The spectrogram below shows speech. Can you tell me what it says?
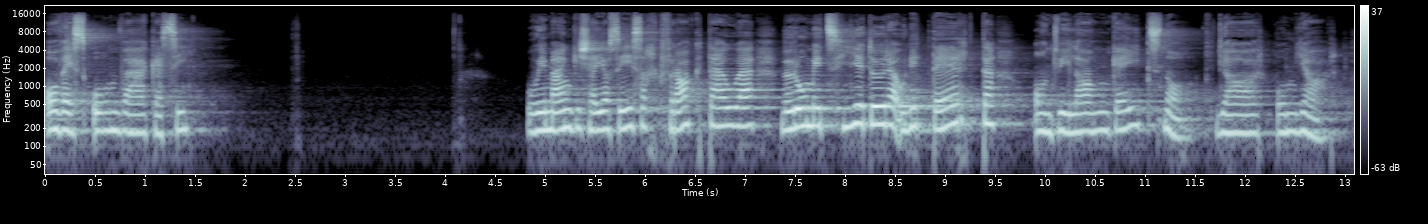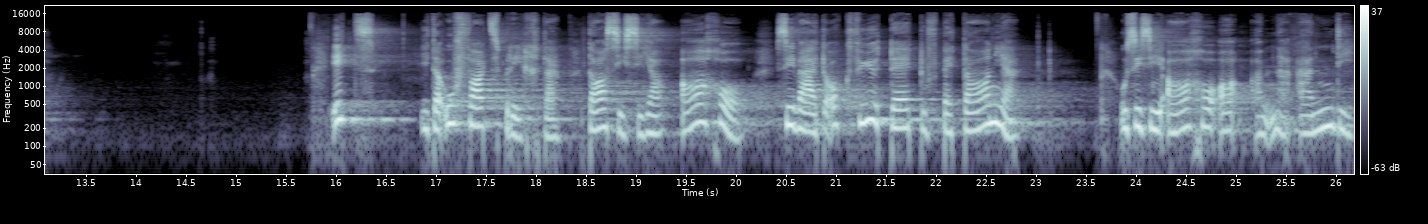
auch wenn es Umwege sind. Und wie manchmal haben ja sie sich gefragt, auch, warum jetzt hier durch und nicht dort und wie lang geht's noch, Jahr um Jahr. Jetzt, in den Auffahrtsberichten, da sind sie ja angekommen. Sie werden auch geführt dort auf Bethanien. Und sie sind angekommen am Ende.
